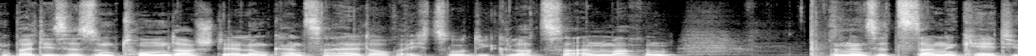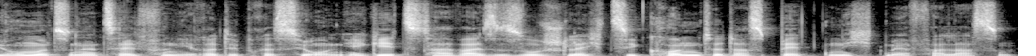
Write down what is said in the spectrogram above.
Und bei dieser Symptomdarstellung kannst du halt auch echt so die Glotze anmachen und dann sitzt da eine Katie Hummels und erzählt von ihrer Depression. Ihr geht's teilweise so schlecht, sie konnte das Bett nicht mehr verlassen.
